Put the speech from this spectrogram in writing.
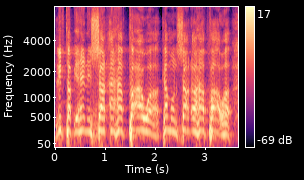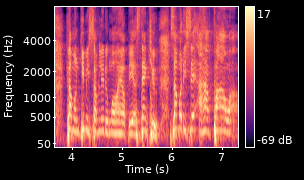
Lift up your hand and shout, I have power. Come on, shout, I have power. Come on, give me some little more help. Yes, thank you. Somebody say, I have power.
